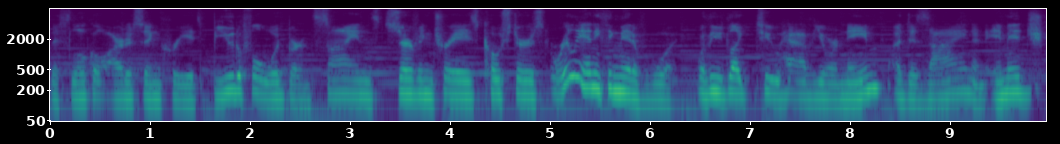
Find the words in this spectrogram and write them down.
This local artisan creates beautiful wood burn signs, serving trays, coasters, really anything made of wood. Whether you'd like to have your name, a design, an image,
